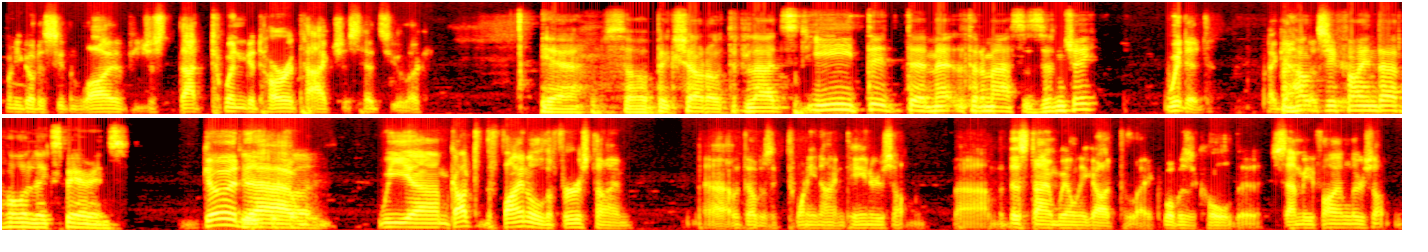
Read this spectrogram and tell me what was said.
when you go to see them live. You just that twin guitar attack just hits you like. Yeah, so big shout out to the lads. Ye did the metal to the masses, didn't she? We did. And Again, how did you year. find that whole experience? Good. Uh, we um, got to the final the first time. Uh, that was like 2019 or something. Uh, but this time we only got to like what was it called, the semi-final or something.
